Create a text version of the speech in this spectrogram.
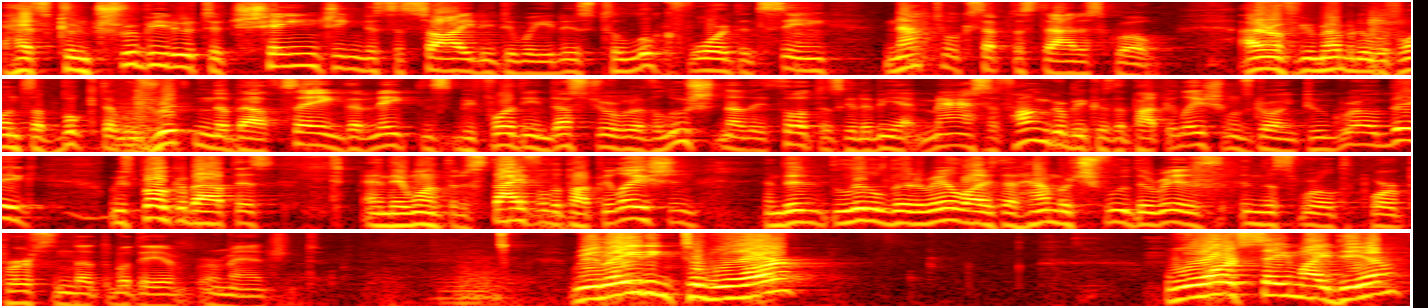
has contributed to changing the society the way it is, to look forward and seeing, not to accept the status quo. I don't know if you remember, there was once a book that was written about saying that in 18, before the Industrial Revolution, now they thought there's going to be a massive hunger because the population was growing too grow big. We spoke about this, and they wanted to stifle the population, and then little did they realize that how much food there is in this world to poor person that what they ever imagined. Relating to war, war, same idea.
